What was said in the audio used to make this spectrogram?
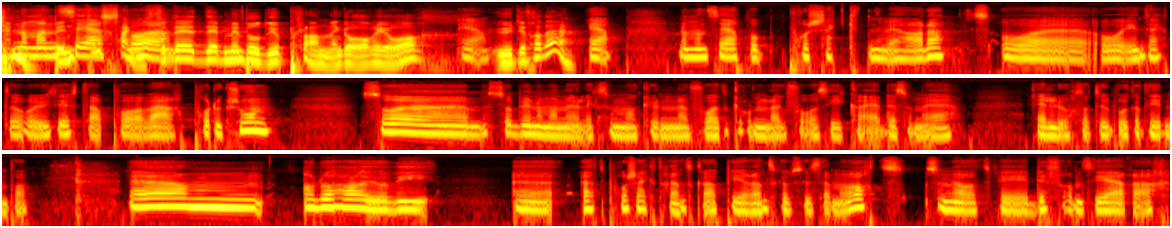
Når man ser kjempeinteressant, på- for det, det, vi burde jo planlegge år i år Ja. ut ifra det. Ja, når man ser på prosjektene vi har da, og, og inntekter og utgifter på hver produksjon, så, så begynner man jo liksom å kunne få et grunnlag for å si hva er det som er, er lurt at vi bruker tiden på. Um, og da har jo vi uh, et prosjektregnskap i regnskapssystemet vårt som gjør at vi differensierer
